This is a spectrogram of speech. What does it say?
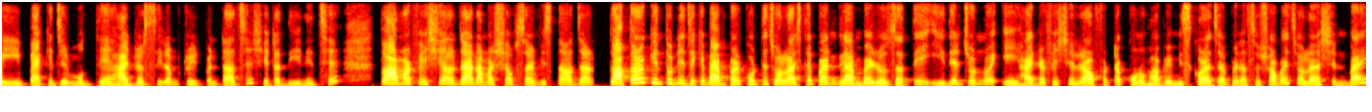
এই প্যাকেজের মধ্যে হাইড্রা সিরাম ট্রিটমেন্টটা আছে, সেটা দিয়ে নিচ্ছে। তো আমার ফেসিয়াল ডান আমার সব সার্ভিস নেওয়া যান তো আপনারাও কিন্তু নিজেকে প্যাম্পার করতে চলে আসতে পারেন গ্ল্যাম বাই রোজাতে ঈদের জন্য এই হাইড্রা ফেসিয়ালের অফারটা কোনোভাবে মিস করা যাবে না। তো সবাই চলে আসেন। বাই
